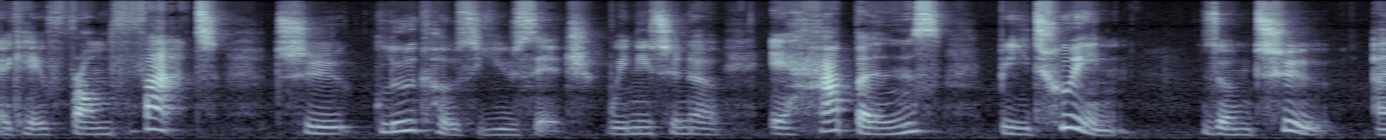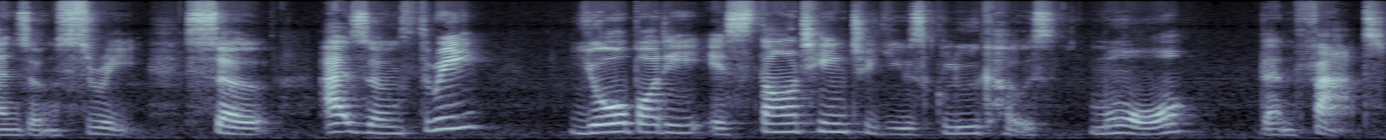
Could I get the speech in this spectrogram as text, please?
okay, from fat to glucose usage, we need to know it happens between zone 2 and zone 3. So at zone 3, your body is starting to use glucose more than fat.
